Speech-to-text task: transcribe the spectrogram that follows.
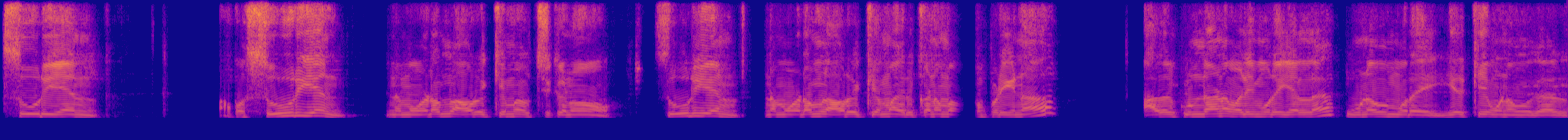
சூரியன். அப்ப சூரியன் நம்ம உடம்புல ஆரோக்கியமா வச்சுக்கணும். சூரியன் நம்ம உடம்புல ஆரோக்கியமா இருக்கணும் அப்படின்னா அதற்குண்டான வழிமுறைகள்ல உணவு முறை இயற்கை உணவுகள்.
